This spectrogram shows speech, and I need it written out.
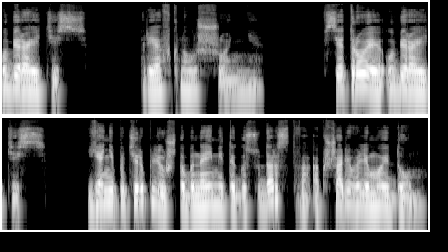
Убирайтесь», — рявкнул Шонни. «Все трое убирайтесь. Я не потерплю, чтобы наймиты государства обшаривали мой дом».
